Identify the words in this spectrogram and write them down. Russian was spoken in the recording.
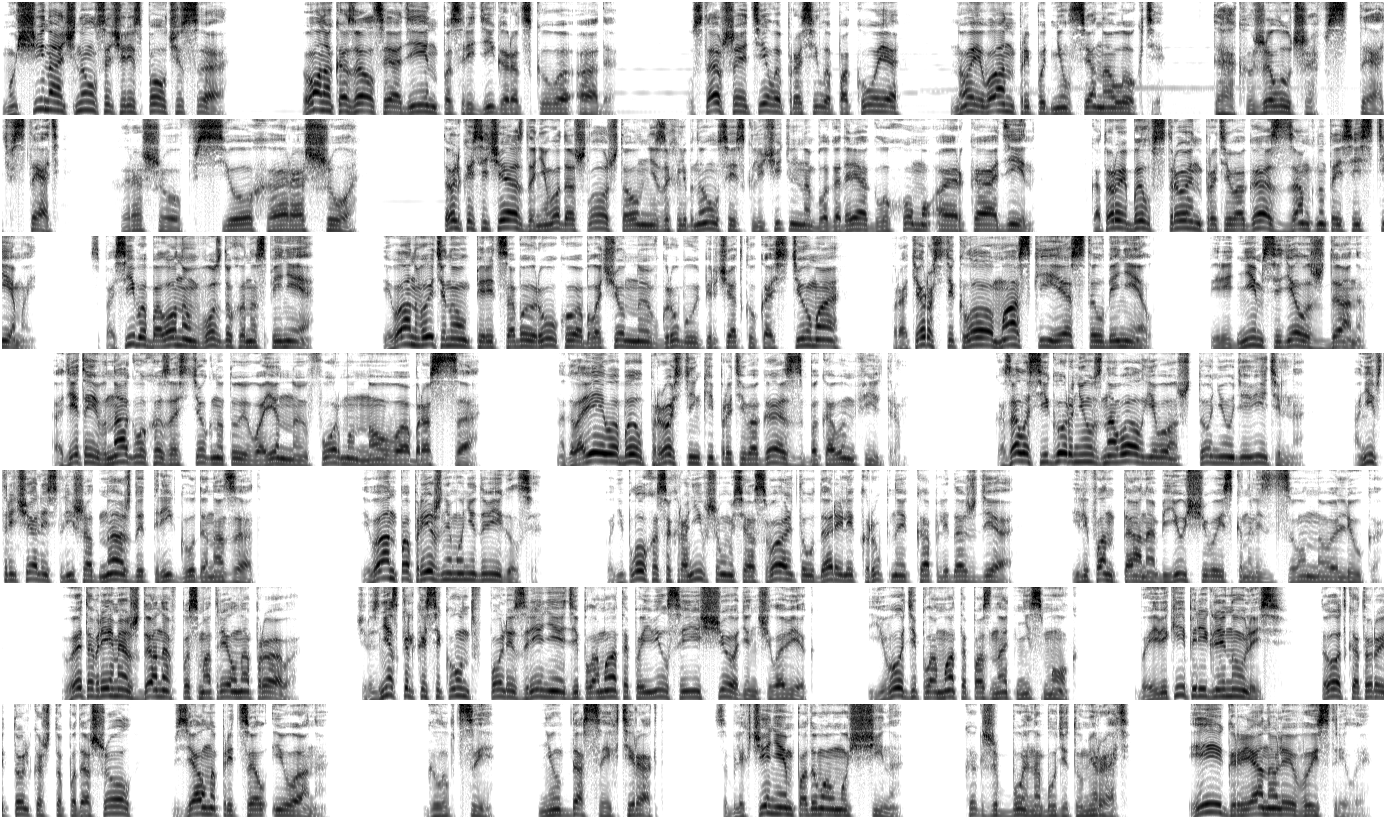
Мужчина очнулся через полчаса. Он оказался один посреди городского ада. Уставшее тело просило покоя, но Иван приподнялся на локте. «Так, уже лучше. Встать, встать. Хорошо, все хорошо». Только сейчас до него дошло, что он не захлебнулся исключительно благодаря глухому АРК-1, в который был встроен противогаз с замкнутой системой. Спасибо баллонам воздуха на спине. Иван вытянул перед собой руку, облаченную в грубую перчатку костюма, протер стекло маски и остолбенел. Перед ним сидел Жданов, одетый в наглухо застегнутую военную форму нового образца — на голове его был простенький противогаз с боковым фильтром. Казалось, Егор не узнавал его, что неудивительно. Они встречались лишь однажды три года назад. Иван по-прежнему не двигался. По неплохо сохранившемуся асфальту ударили крупные капли дождя или фонтана, бьющего из канализационного люка. В это время Жданов посмотрел направо. Через несколько секунд в поле зрения дипломата появился еще один человек. Его дипломата познать не смог. Боевики переглянулись. Тот, который только что подошел, взял на прицел Ивана. «Глупцы! Не удастся их теракт!» С облегчением подумал мужчина. «Как же больно будет умирать!» И грянули выстрелы.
